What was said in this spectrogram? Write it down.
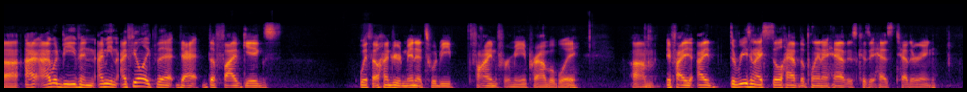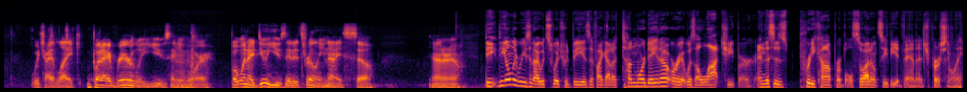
Uh I I would be even I mean, I feel like that that the 5 gigs with a 100 minutes would be fine for me probably. Um if I I the reason I still have the plan I have is cuz it has tethering which I like, but I rarely use anymore. But when I do use it, it's really nice. So I don't know. The the only reason I would switch would be is if I got a ton more data or it was a lot cheaper, and this is pretty comparable, so I don't see the advantage personally.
